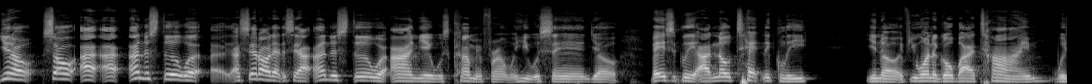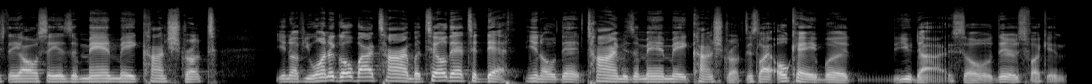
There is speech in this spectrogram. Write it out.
You know, so I, I understood what I said all that to say I understood where Anye was coming from when he was saying, yo, basically, I know technically, you know, if you want to go by time, which they all say is a man made construct, you know, if you want to go by time, but tell that to death, you know, that time is a man made construct. It's like, okay, but you die. So there's fucking,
